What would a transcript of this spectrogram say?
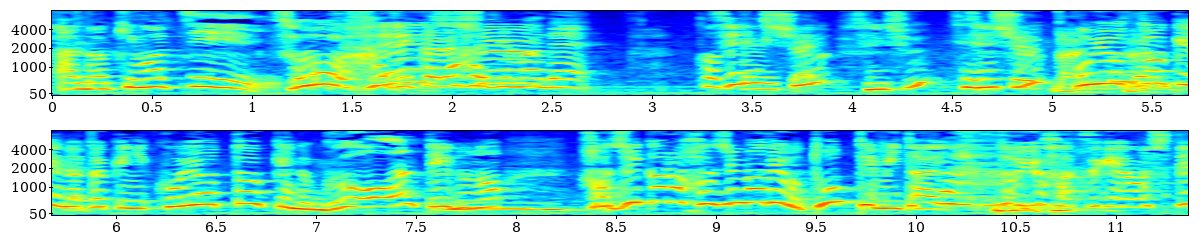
あの気持ちいいそう端から端まで取って先みたい。週？先週？先週？何？雇用統計の時に雇用統計のグオーンっていうのの端から端までを取ってみたい という発言をして、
